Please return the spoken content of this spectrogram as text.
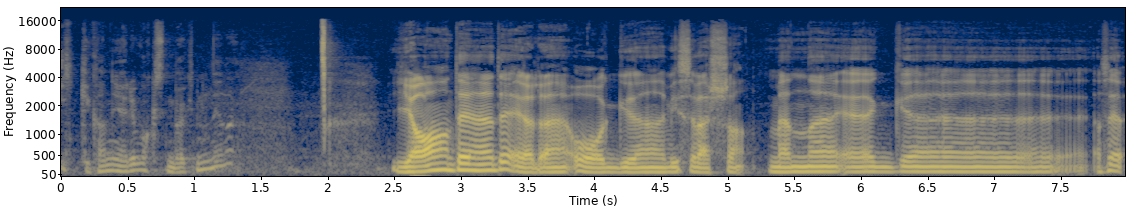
ikke kan gjøre i voksenbøkene dine? Ja, det, det er det, og uh, vice versa. Men eh, jeg eh, Altså, jeg,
